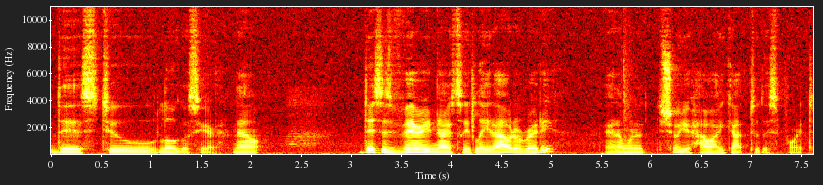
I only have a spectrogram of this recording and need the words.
these two logos here. Now, this is very nicely laid out already, and I want to show you how I got to this point.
